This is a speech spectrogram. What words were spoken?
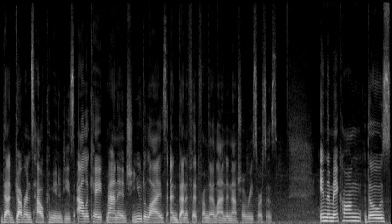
that governs how communities allocate, manage, utilize, and benefit from their land and natural resources. In the Mekong, those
